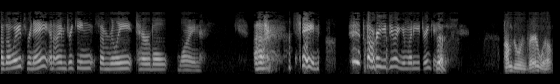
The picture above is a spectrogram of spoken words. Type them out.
as always, Renee, and I'm drinking some really terrible wine. Uh, Shane, how are you doing and what are you drinking? Yes, I'm doing very well.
